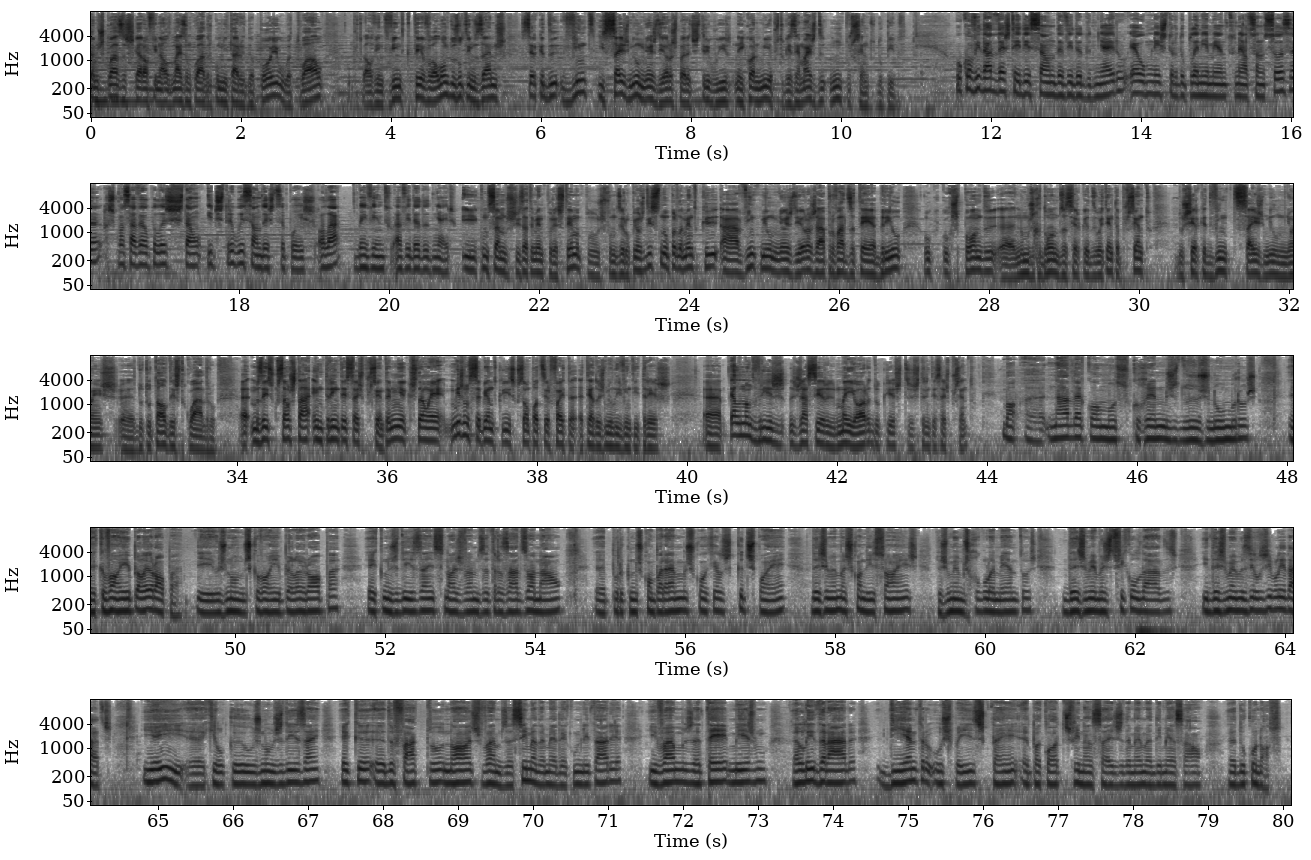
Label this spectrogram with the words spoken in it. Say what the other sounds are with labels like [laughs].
Estamos quase a chegar ao final de mais um quadro comunitário de apoio, o atual, o Portugal 2020, que teve ao longo dos últimos anos cerca de 26 mil milhões de euros para distribuir na economia portuguesa. É mais de 1% do PIB. O convidado desta edição da Vida do Dinheiro é o Ministro do Planeamento, Nelson Souza, responsável pela gestão e distribuição destes apoios. Olá, bem-vindo à Vida do Dinheiro. E começamos exatamente por este tema, pelos fundos europeus. Disse no Parlamento que há 20 mil milhões de euros já aprovados até abril, o que corresponde a números redondos a cerca de 80% dos cerca de 26 mil milhões uh, do total deste quadro. Uh, mas a execução está em 36%. A minha questão é, mesmo sabendo que a execução pode ser feita até 2023, uh, ela não deveria já ser maior do que estes 36%? Bom, eh, nada como socorrermos dos números eh, que vão ir pela Europa. E os números que vão ir pela Europa é que nos dizem se nós vamos atrasados ou não, eh, porque nos comparamos com aqueles que dispõem das mesmas condições, dos mesmos regulamentos, das mesmas dificuldades e das mesmas elegibilidades. E aí, aquilo que os números dizem é que, de facto, nós vamos acima da média comunitária e vamos até mesmo a liderar de entre os países que têm pacotes financeiros da mesma dimensão do que o nosso.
